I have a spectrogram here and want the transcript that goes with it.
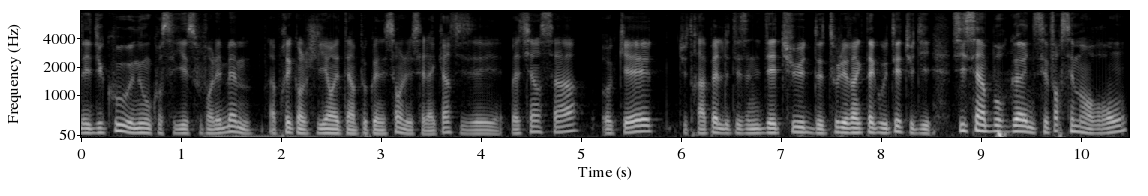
Et du coup, nous, on conseillait souvent les mêmes. Après, quand le client était un peu connaissant, on lui laissait la carte, il disait Bah tiens, ça, ok, tu te rappelles de tes années d'études, de tous les vins que tu as goûtés, tu dis si c'est un Bourgogne, c'est forcément rond,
